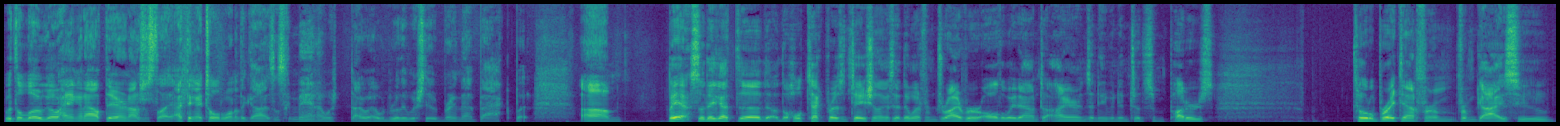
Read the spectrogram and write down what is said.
with the logo hanging out there, and I was just like, I think I told one of the guys, I was like, man, I wish I, would really wish they would bring that back, but. Um, but yeah, so they got the, the, the whole tech presentation. Like I said, they went from driver all the way down to irons and even into some putters. Total breakdown from from guys who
